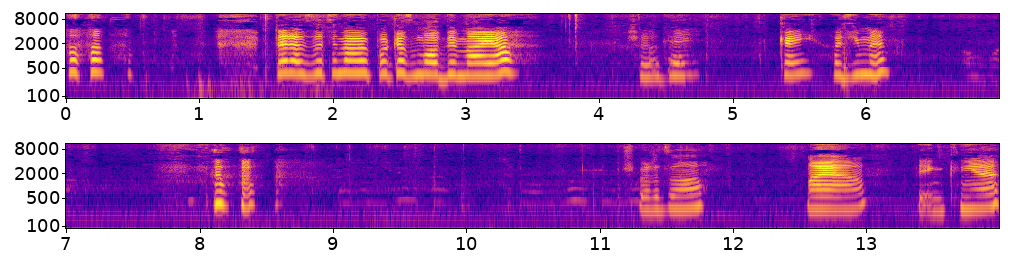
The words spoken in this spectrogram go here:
Teraz zaczynamy pokaz mody, Maja. Bardzo. Okej. Okej, chodzimy. Proszę bardzo. Maja, pięknie.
